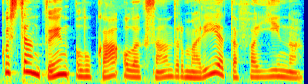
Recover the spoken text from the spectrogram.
Костянтин, Лука, Олександр, Марія та Фаїна.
